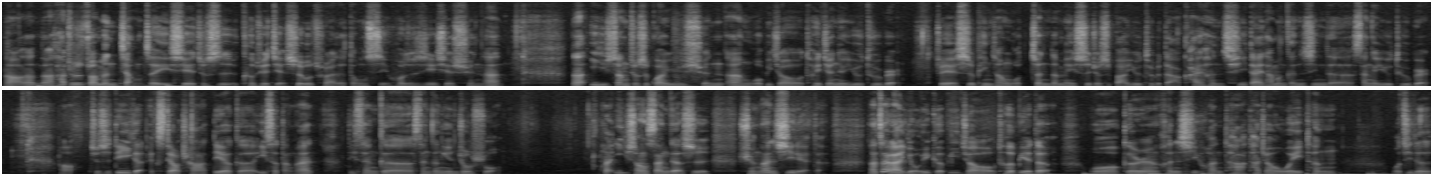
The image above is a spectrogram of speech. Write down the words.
那，那那他就是专门讲这一些就是科学解释不出来的东西，或者是一些悬案。那以上就是关于悬案我比较推荐的 YouTuber，这也是平常我真的没事就是把 YouTube 打开，很期待他们更新的三个 YouTuber。啊，就是第一个 X 调查，第二个异色档案，第三个三更研究所。那以上三个是悬案系列的。那再来有一个比较特别的，我个人很喜欢他，他叫维腾，我记得。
